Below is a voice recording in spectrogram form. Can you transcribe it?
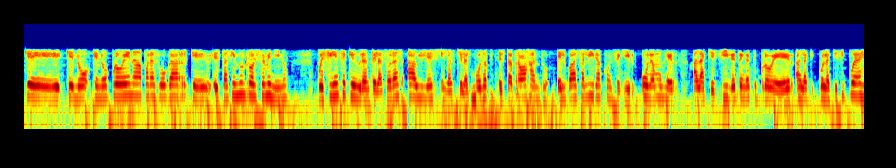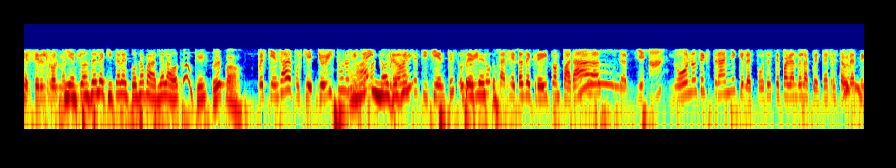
que, que, no, que no provee nada para su hogar, que está haciendo un rol femenino. Pues fíjense que durante las horas hábiles en las que la esposa está trabajando, él va a salir a conseguir una mujer a la que sí le tenga que proveer, a la que, con la que sí pueda ejercer el rol ¿Y masculino. entonces le quita a la esposa para darle a la otra o qué? Epa. Pues quién sabe, porque yo he visto unos Ay, sistemas no, yo supremamente sí eficientes, o sea, he visto protesto. tarjetas de crédito amparadas, o sea, bien- no nos extrañe que la esposa esté pagando la cuenta del restaurante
